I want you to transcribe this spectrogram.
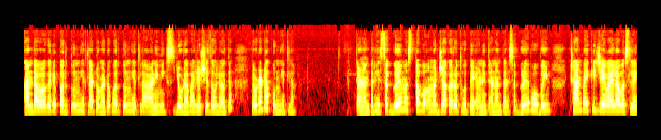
कांदा वगैरे परतून घेतला टोमॅटो परतून घेतला आणि मिक्स जेवढ्या भाज्या शिजवल्या होत्या तेवढ्या टाकून घेतल्या. त्यानंतर हे सगळे मस्त ब मज्जा करत होते आणि त्यानंतर सगळे भाऊ बहीण छानपैकी जेवायला बसले.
